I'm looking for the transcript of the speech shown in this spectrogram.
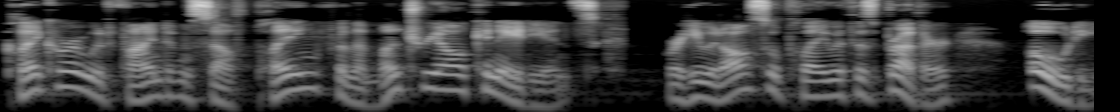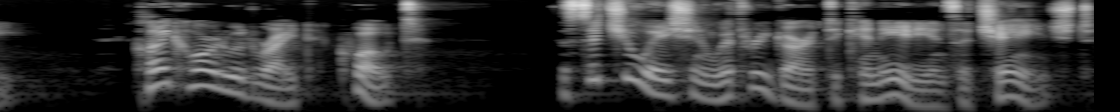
Cleghorn would find himself playing for the Montreal Canadiens, where he would also play with his brother, Odie. Cleghorn would write, quote, The situation with regard to Canadiens had changed.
